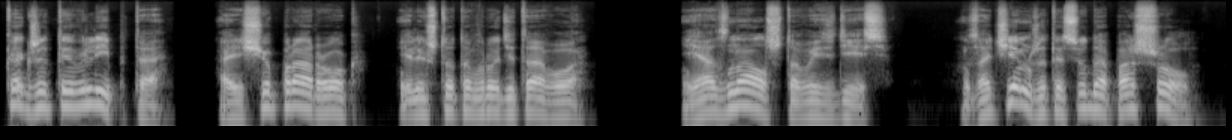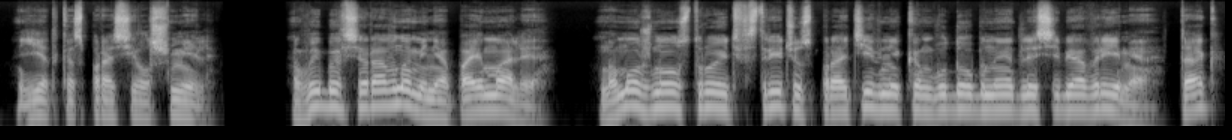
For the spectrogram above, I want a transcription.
как же ты влип-то? А еще пророк, или что-то вроде того. Я знал, что вы здесь. Зачем же ты сюда пошел?» – едко спросил Шмель. «Вы бы все равно меня поймали, но можно устроить встречу с противником в удобное для себя время, так?»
